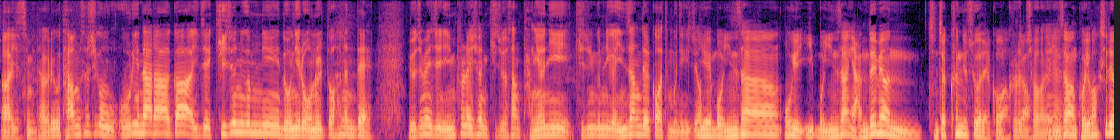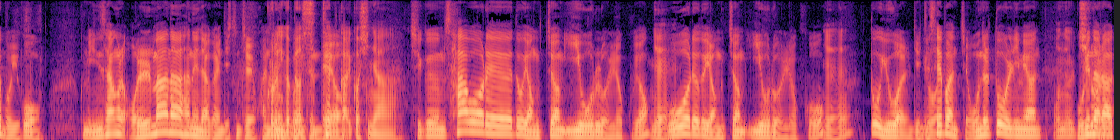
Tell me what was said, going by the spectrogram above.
알겠습니다. 그리고 다음 소식은 우리나라가 이제 기준금리 논의를 오늘 또 하는데 요즘에 이제 인플레이션 기조상 당연히 기준금리가 인상될 것 같은 분위기죠. 예, 뭐 인상, 오히려 이- 뭐 인상이 안 되면 진짜 큰 뉴스가 될 것 같고요. 그렇죠. 예. 인상은 거의 확실해 보이고 그럼 인상을 얼마나 하느냐가 이제 진짜 관전 그러니까 몇 포인트인데요. 스텝 갈 것이냐. 지금 4월에도 0.25를 올렸고요. 예. 5월에도 0.25를 올렸고 예. 또 6월 이제 6월. 세 번째 오늘 또 올리면 오늘 우리나라 7월.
